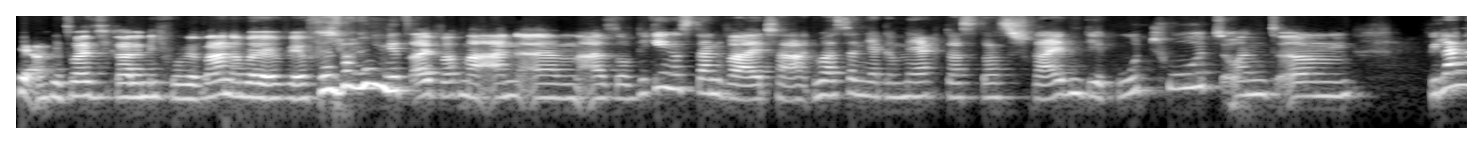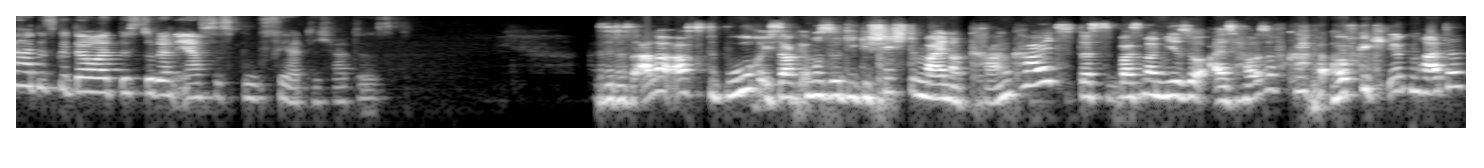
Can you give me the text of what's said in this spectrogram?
Ja, jetzt weiß ich gerade nicht, wo wir waren, aber wir versuchen jetzt einfach mal an. Ähm, also, wie ging es dann weiter? Du hast dann ja gemerkt, dass das Schreiben dir gut tut. Und ähm, wie lange hat es gedauert, bis du dein erstes Buch fertig hattest? Also das allererste Buch, ich sage immer so die Geschichte meiner Krankheit, das, was man mir so als Hausaufgabe aufgegeben hatte,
